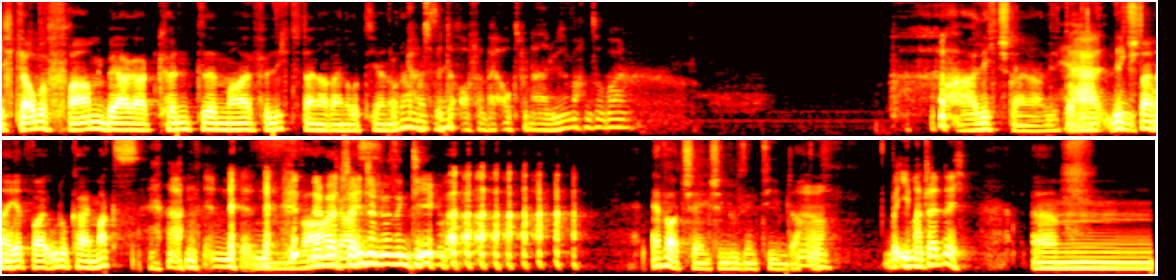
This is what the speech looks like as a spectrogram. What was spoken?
Ich glaube, Framberger könnte mal für Lichtsteiner reinrotieren, oder? Kannst du bitte aufhören, bei Augsburg eine Analyse machen zu wollen? nicht? Ah, Lichtsteiner. Licht, Ja, doch. Lichtsteiner jetzt bei Udo Kai Max. Ja, ne, ne, ne, never change a losing team. Ever change a losing team, dachte ich. Bei ihm anscheinend nicht. Ähm,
